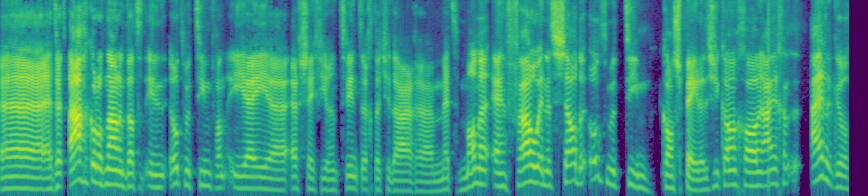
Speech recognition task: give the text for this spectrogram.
Eh, het werd aangekondigd namelijk dat het in het Ultimate Team van EA eh, FC24, dat je daar eh, met mannen en vrouwen in hetzelfde Ultimate Team kan spelen. Dus je kan gewoon eigen, eigenlijk heel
